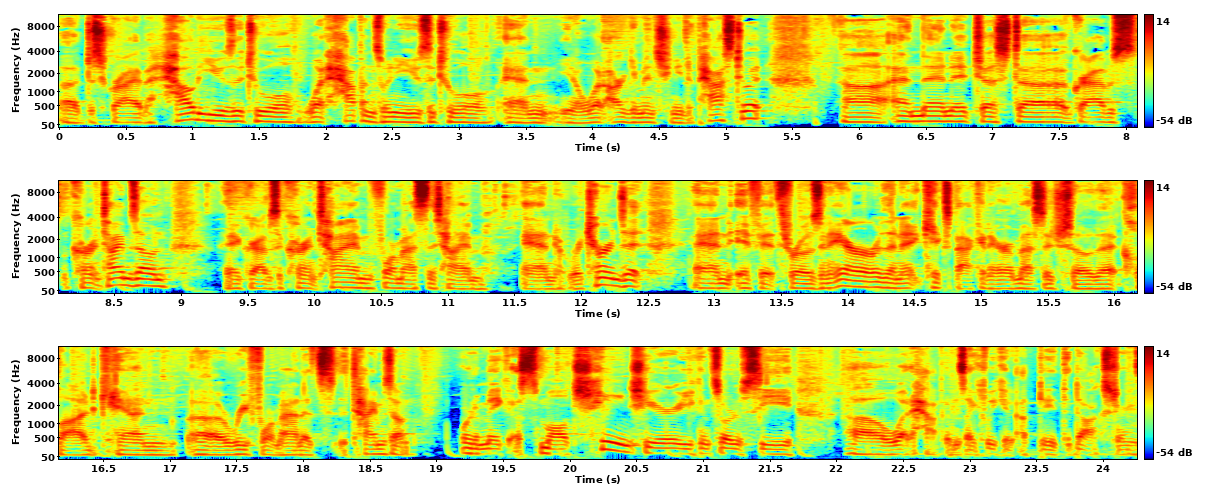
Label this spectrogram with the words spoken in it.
uh, describe how to use the tool, what happens when you use the tool, and you know what arguments you need to pass to it. Uh, and then it just uh, grabs the current time zone, it grabs the current time, formats the time, and returns it. And if it throws an error, then it kicks back an error message so that Claude can uh, reformat its time zone. Or to make a small change here, you can sort of see uh, what happens. Like we could update the doc string.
